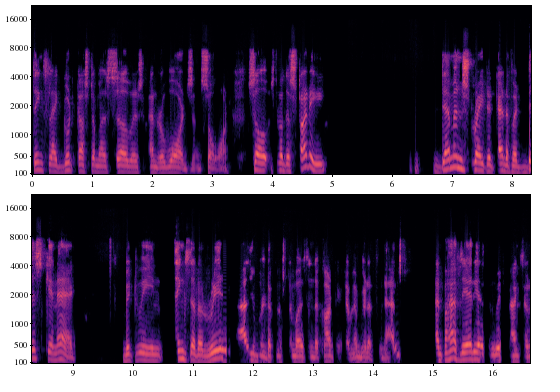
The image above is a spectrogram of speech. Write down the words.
things like good customer service and rewards and so on. So, so the study demonstrated kind of a disconnect between things that are really valuable to customers in the context of embedded finance and perhaps the areas in which banks are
